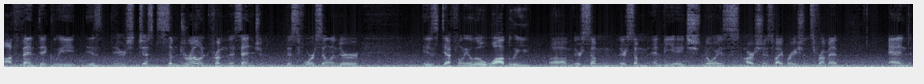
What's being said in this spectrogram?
authentically is there's just some drone from this engine. This four cylinder is definitely a little wobbly. Um, there's some there's some NVH noise, harshness, vibrations from it, and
